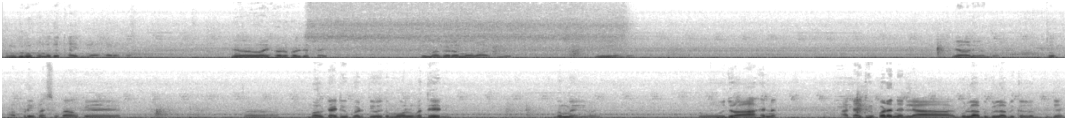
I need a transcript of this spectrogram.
ભૂંગરું છે ને દેખાય ને આ જય જે અહીં હરોફર દેખાય. એમાં ગરમ હવા આવતી હોય એની અંદર. આની અંદર. તો આપણી શું કામ કે બહુ ટાઈટી પડતી હોય તો મોલ વધે નહીં. ગમે એ હોય. તો જો આ છે ને, આ ટાઈટી પડે ને એટલે આ ગુલાબી ગુલાબી કલર થઈ જાય.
